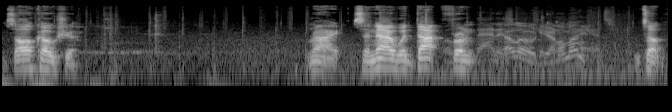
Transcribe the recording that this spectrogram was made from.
it's all kosher. Right. So now with that front That is Hello, gentlemen. What's up?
